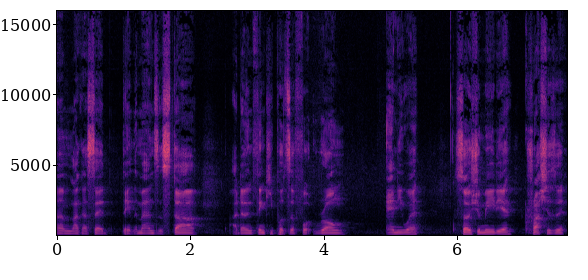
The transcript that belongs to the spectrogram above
Um, like I said, I think the man's a star. I don't think he puts a foot wrong anywhere. Social media crushes it.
